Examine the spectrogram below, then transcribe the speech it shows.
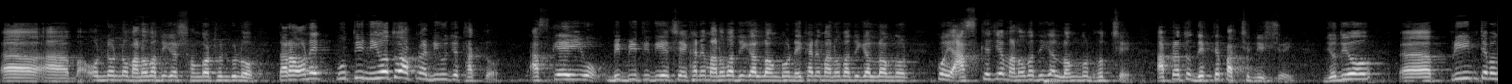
আহ, অন্যান্য মানবাধিকার সংগঠনগুলো তারা অনেক প্রতিনিয়ত আপনার নিউজে থাকতো। আজকে এই বিবৃতি দিয়েছে, এখানে মানবাধিকার লঙ্ঘন, এখানে মানবাধিকার লঙ্ঘন। কই, আজকে যে মানবাধিকার লঙ্ঘন হচ্ছে, আপনারা তো দেখতে পাচ্ছেন নিশ্চয়ই। যদিও প্রিন্ট এবং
